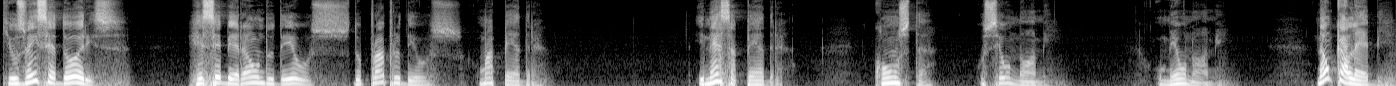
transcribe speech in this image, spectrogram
que os vencedores receberão do Deus, do próprio Deus, uma pedra. E nessa pedra consta o seu nome, o meu nome. Não Caleb,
